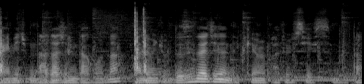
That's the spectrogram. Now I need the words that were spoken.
라인이 좀 낮아진다거나 아니면 좀 느슨해지는 느낌을 받을 수 있습니다.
